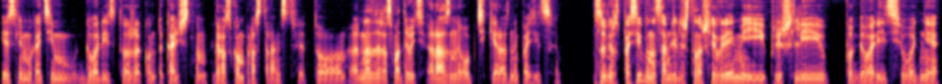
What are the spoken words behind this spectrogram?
если мы хотим говорить тоже о каком-то качественном городском пространстве, то надо рассматривать разные оптики, разные позиции. Супер, спасибо, на самом деле, что нашли время и пришли поговорить сегодня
